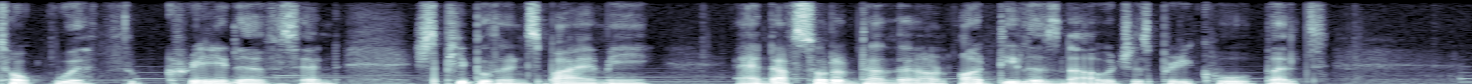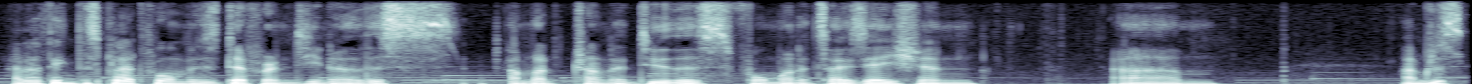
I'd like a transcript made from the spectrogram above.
talk with creatives and just people who inspire me. And I've sort of done that on Art Dealers now, which is pretty cool. But and I think this platform is different. You know, this I'm not trying to do this for monetization. Um, I'm just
